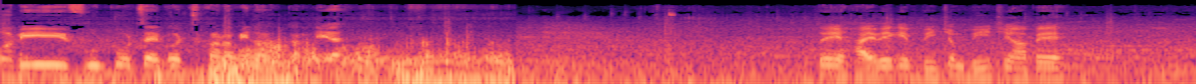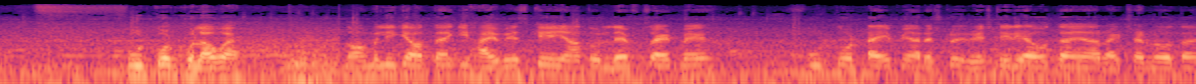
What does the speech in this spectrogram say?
अभी फ़ूड कोर्ट से कुछ खाना पीना कर दिया है। तो ये हाईवे के बीचों बीच यहाँ पे फ़ूड कोर्ट खुला हुआ है। नॉर्मली क्या होता है कि हाईवेज के यहाँ तो लेफ़्ट साइड में फ़ूड कोर्ट टाइप या रेस्ट रेस्ट एरिया होता है या राइट साइड में होता है।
